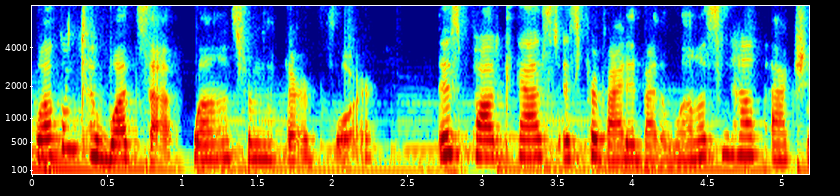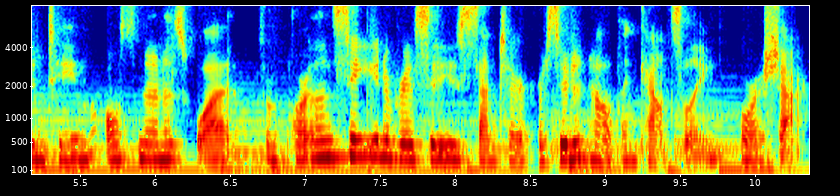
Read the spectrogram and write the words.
Welcome to What's Up Wellness from the Third Floor. This podcast is provided by the Wellness and Health Action Team, also known as WHAT, from Portland State University's Center for Student Health and Counseling, or SHAC.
